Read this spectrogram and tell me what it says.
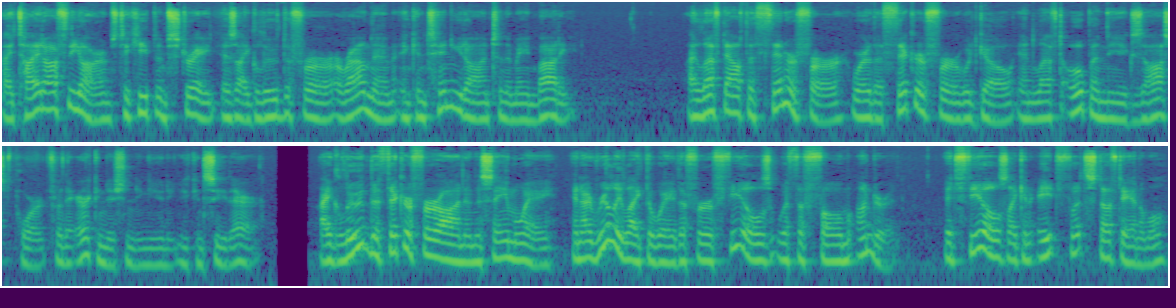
I tied off the arms to keep them straight as I glued the fur around them and continued on to the main body. I left out the thinner fur where the thicker fur would go and left open the exhaust port for the air conditioning unit you can see there. I glued the thicker fur on in the same way, and I really like the way the fur feels with the foam under it. It feels like an 8 foot stuffed animal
